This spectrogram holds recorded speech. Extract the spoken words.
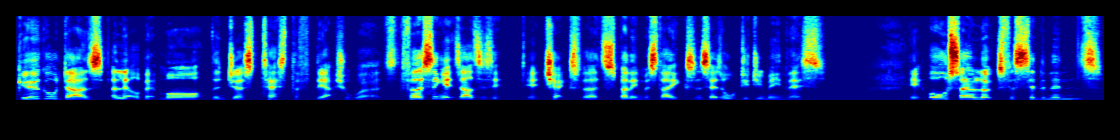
Google does a little bit more than just test the, the actual words. The first thing it does is it it checks for spelling mistakes and says, oh, did you mean this? It also looks for synonyms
